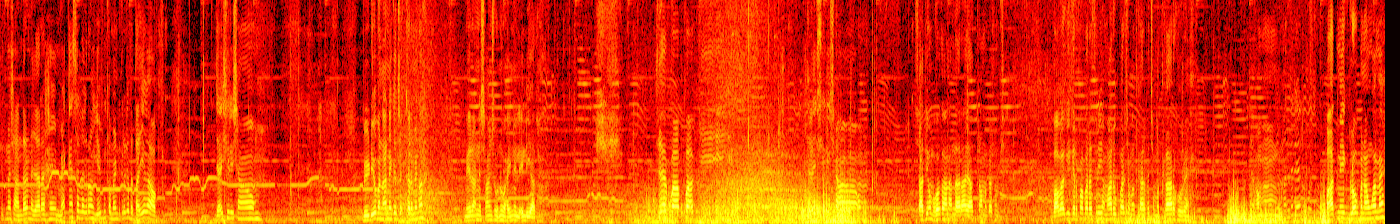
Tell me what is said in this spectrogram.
कितना शानदार नज़ारा है। मैं कैसा लग रहा हूँ, ये भी कमेंट करके बताइएगा आप। जय श्री श्याम। वीडियो बनाने के चक्कर में ना मेरा निशान सोनू भाई ने ले लिया था। जय बाबा की। जय श्री श्याम। साथियों, बहुत आनंद आ रहा है यात्रा में कसम से। बाबा की कृपा बरस रही हमारे ऊपर चमत्कार पे चमत्कार हो रहे हैं। हम बाद में एक ब्लॉग बनाऊँगा मैं,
